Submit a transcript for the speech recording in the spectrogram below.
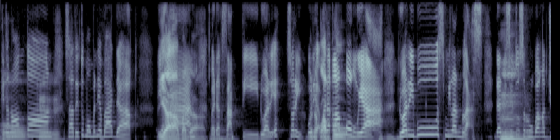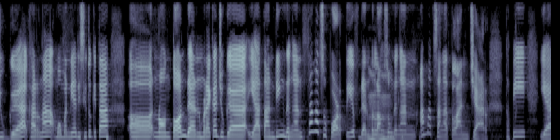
Kita Oh, nonton. oke. Saat itu momennya badak. Iya, Ya kan? badak. Badak sakti. Dua ri- eh sorry, Badak badak, Lampung. Lampung. ya. 2019. Dan di situ Hmm. seru banget juga karena momennya di situ kita eh, nonton dan mereka juga ya tanding dengan sangat suportif dan berlangsung dengan amat sangat lancar. Tapi ya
